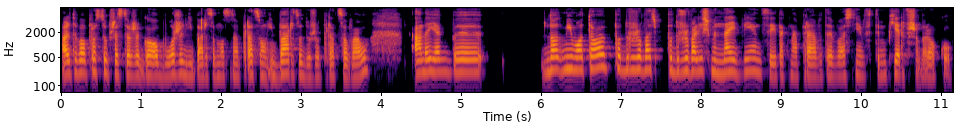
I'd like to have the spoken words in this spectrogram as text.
ale to po prostu przez to, że go obłożyli bardzo mocno pracą i bardzo dużo pracował. Ale jakby no mimo to podróżować, podróżowaliśmy najwięcej tak naprawdę właśnie w tym pierwszym roku.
